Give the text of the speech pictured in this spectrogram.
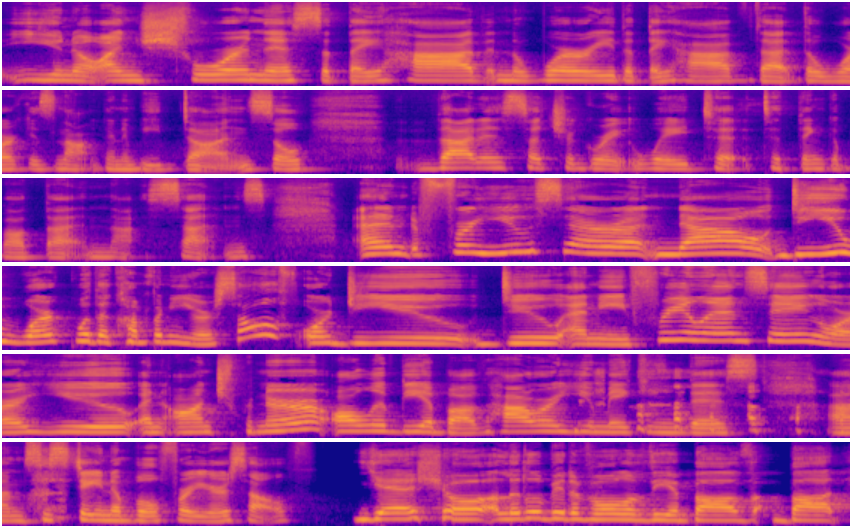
you know unsureness that they have and the worry that they have that the work is not going to be done so that is such a great way to to think about that in that sense and for you sarah now do you work with a company yourself or do you do any freelancing or are you an entrepreneur? All of the above. How are you making this um, sustainable for yourself? Yeah, sure. A little bit of all of the above, but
